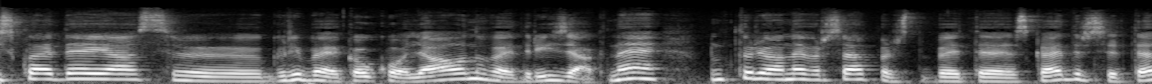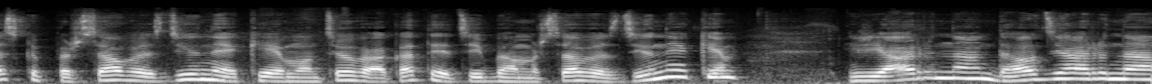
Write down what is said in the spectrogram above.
izklaidējās, eh, gribēja kaut ko ļaunu, vai drīzāk nē, nu, tur jau nevar saprast, bet skaidrs ir tas, ka par savas dzīvniekiem un cilvēku attiecībām ar savas dzīvniekiem ir jārunā, daudz jārunā,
